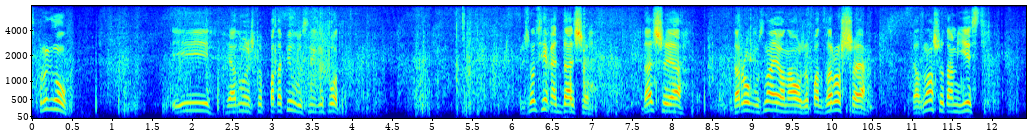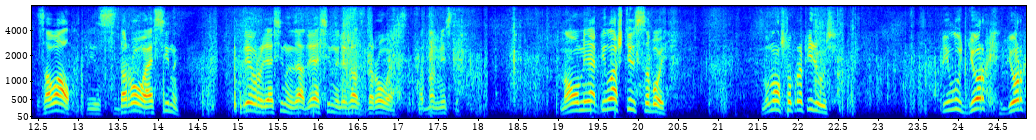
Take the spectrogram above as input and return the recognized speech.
спрыгнул, и я думаю, что потопил бы снегоход. Пришлось ехать дальше. Дальше я дорогу знаю, она уже подзаросшая. Я знал, что там есть завал из здоровой осины. Две вроде осины, да, две осины лежат здоровые в одном месте. Но у меня пила штиль с собой. Думал, что пропиливаюсь. Пилу дерг, дерг.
